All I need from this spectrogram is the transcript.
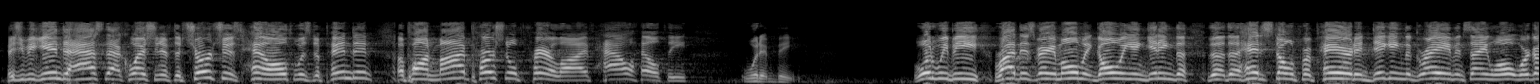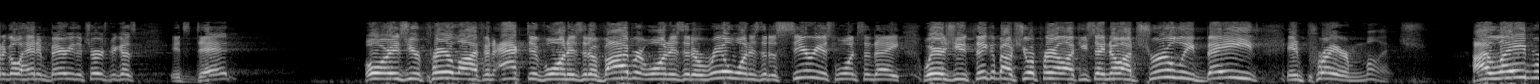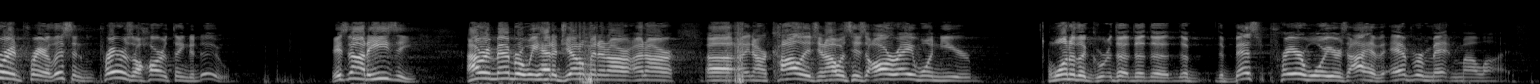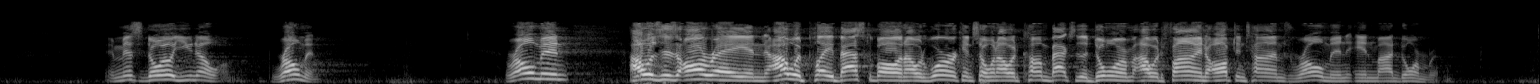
As you begin to ask that question, if the church's health was dependent upon my personal prayer life, how healthy would it be? Would we be right this very moment going and getting the, the, the, headstone prepared and digging the grave and saying, well, we're going to go ahead and bury the church because it's dead? Or is your prayer life an active one? Is it a vibrant one? Is it a real one? Is it a serious one today? Whereas you think about your prayer life, you say, no, I truly bathe in prayer much. I labor in prayer. Listen, prayer is a hard thing to do. It's not easy. I remember we had a gentleman in our, in our uh, in our college, and I was his RA one year. One of the, the, the, the, the best prayer warriors I have ever met in my life. And Miss Doyle, you know him. Roman. Roman, I was his RA and I would play basketball and I would work. And so when I would come back to the dorm, I would find oftentimes Roman in my dorm room.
